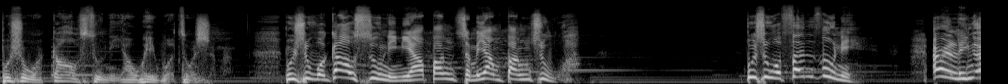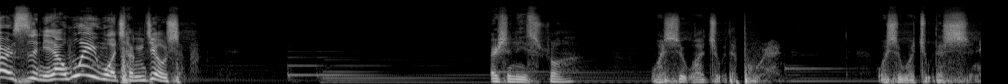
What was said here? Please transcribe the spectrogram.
不是我告诉你要为我做什么，不是我告诉你你要帮怎么样帮助我，不是我吩咐你二零二四年要为我成就什么，而是你说我是我主的仆人，我是我主的使女。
